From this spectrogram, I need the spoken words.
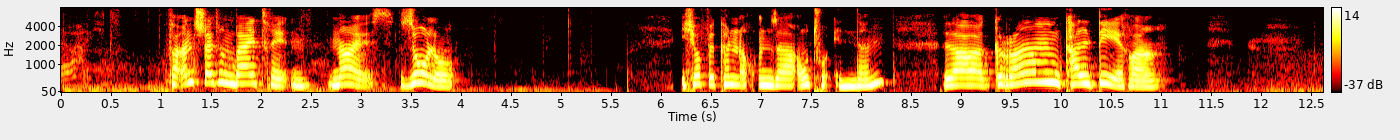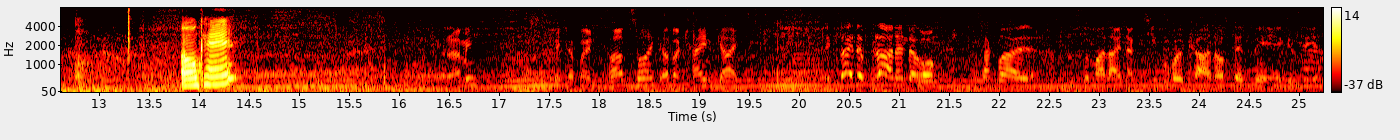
Veranstaltung beitreten. Nice. Solo. Ich hoffe, wir können auch unser Auto ändern. La Gran Caldera. Okay. Rami, ich habe ein Fahrzeug, aber kein Guide. Eine kleine Planänderung. Sag mal, hast du schon mal einen aktiven Vulkan aus der Nähe gesehen?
